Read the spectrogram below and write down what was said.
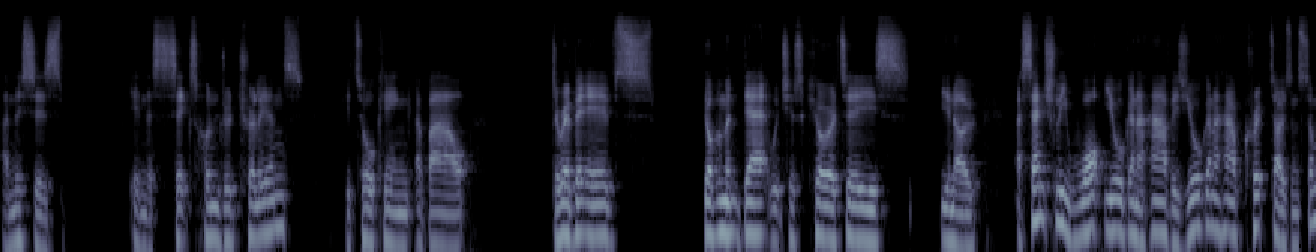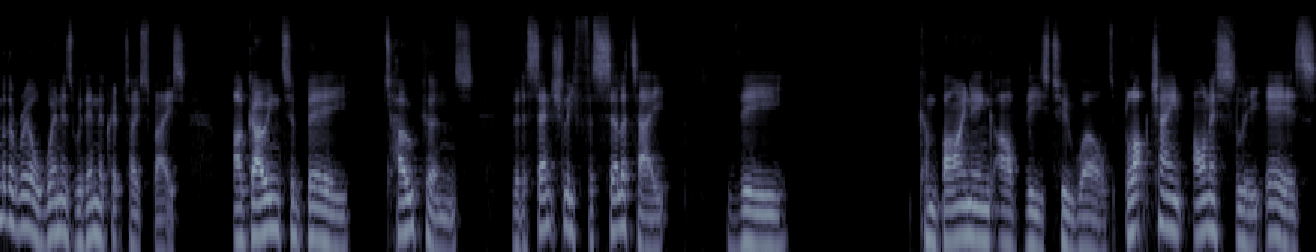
And this is in the 600 trillions. If you're talking about derivatives, government debt, which is securities, you know, essentially what you're going to have is you're going to have cryptos and some of the real winners within the crypto space are going to be tokens that essentially facilitate the combining of these two worlds. Blockchain honestly is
